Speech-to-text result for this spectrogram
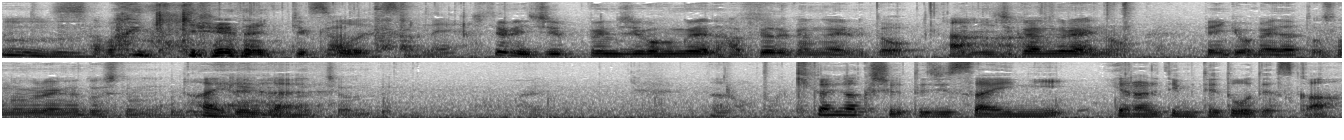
うん。さばききれないっていうか、そうですよね。1人10分15分ぐらいの発表で考えるとあー2時間ぐらいの勉強会だとそのぐらいがどうしてもはいはいはい。限度になっちゃうんで、なるほど。機械学習って実際にやられてみてどうですか？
